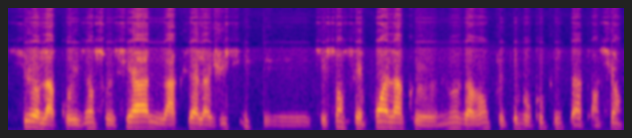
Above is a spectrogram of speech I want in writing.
sur la cohésion sociale, l'accès à la justice. Ce sont ces points-là que nous avons prêté beaucoup plus d'attention.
